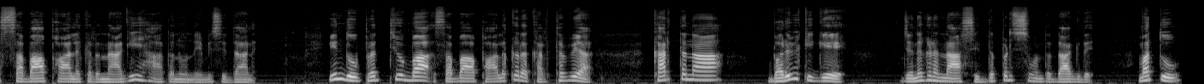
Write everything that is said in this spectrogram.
ಸಭಾಪಾಲಕರನ್ನಾಗಿ ಆತನು ನೇಮಿಸಿದ್ದಾನೆ. ಇಂದು ಪ್ರತಿಯೊಬ್ಬ ಸಭಾಪಾಲಕರ ಕರ್ತವ್ಯ ಕರ್ತನ ಬರುವಿಕೆಗೆ ಜನಗಳನ್ನು ಸಿದ್ಧಪಡಿಸುವಂಥದ್ದಾಗಿದೆ ಮತ್ತು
